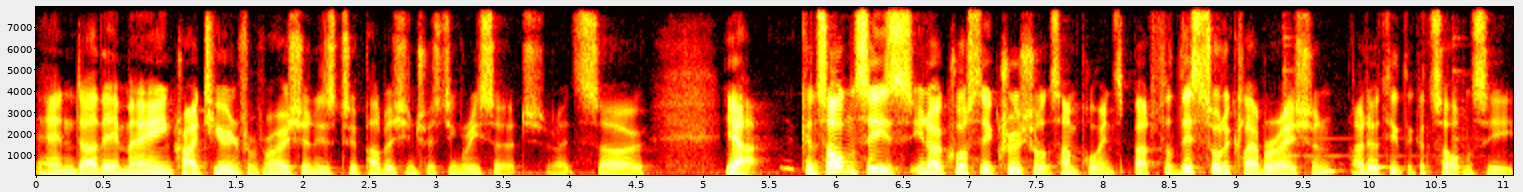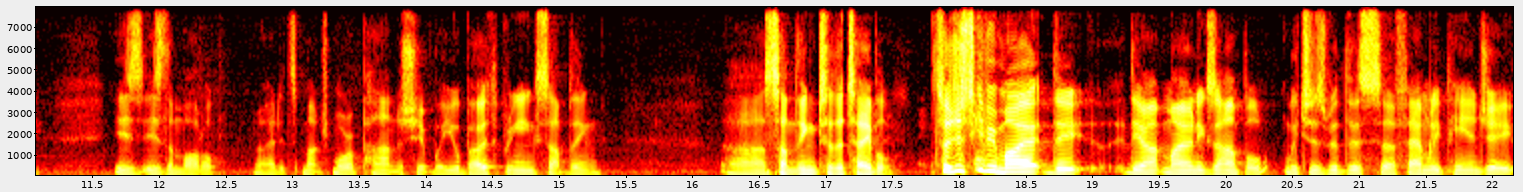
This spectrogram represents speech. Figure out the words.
and uh, their main criterion for promotion is to publish interesting research, right? So, yeah, consultancies, you know, of course they're crucial at some points, but for this sort of collaboration, I don't think the consultancy is is the model, right? It's much more a partnership where you're both bringing something uh, something to the table. So just to give you my the, the uh, my own example, which is with this uh, family PNG.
